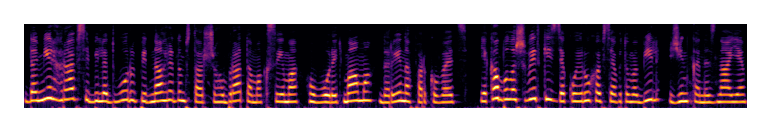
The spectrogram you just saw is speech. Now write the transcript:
Дамір грався біля двору під наглядом старшого брата Максима, говорить мама Дарина Фарковець. Яка була швидкість, з якою рухався автомобіль, жінка не знає.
